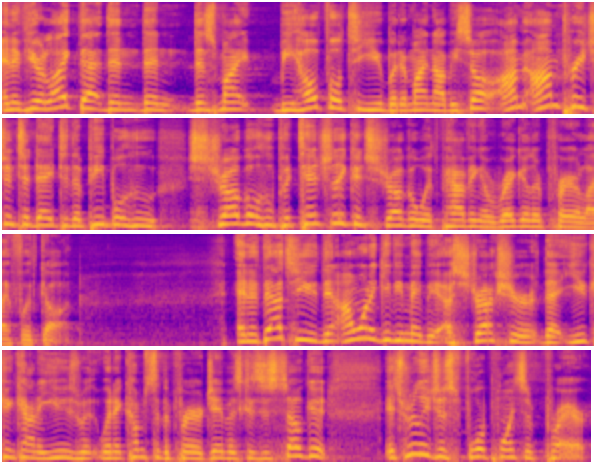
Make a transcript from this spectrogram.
And if you're like that, then, then this might be helpful to you, but it might not be. So I'm, I'm preaching today to the people who struggle, who potentially could struggle with having a regular prayer life with God. And if that's you, then I want to give you maybe a structure that you can kind of use when it comes to the prayer of Jabez because it's so good. It's really just four points of prayer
